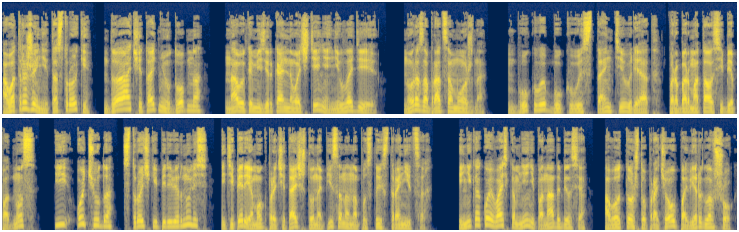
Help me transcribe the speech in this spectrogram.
А в отражении-то строки. Да, читать неудобно. Навыками зеркального чтения не владею, но разобраться можно. Буквы, буквы, станьте в ряд. Пробормотал себе под нос, и, о чудо, строчки перевернулись, и теперь я мог прочитать, что написано на пустых страницах. И никакой Васька мне не понадобился, а вот то, что прочел, повергло в шок.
